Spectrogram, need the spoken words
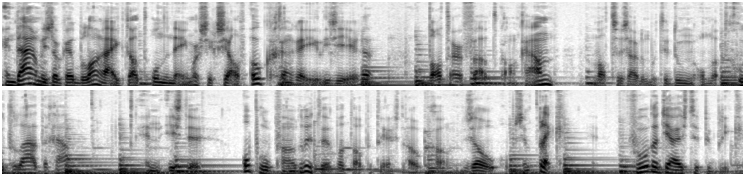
En daarom is het ook heel belangrijk dat ondernemers zichzelf ook gaan realiseren wat er fout kan gaan, wat ze zouden moeten doen om dat goed te laten gaan. En is de oproep van Rutte wat dat betreft ook gewoon zo op zijn plek. Voor het juiste publiek.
